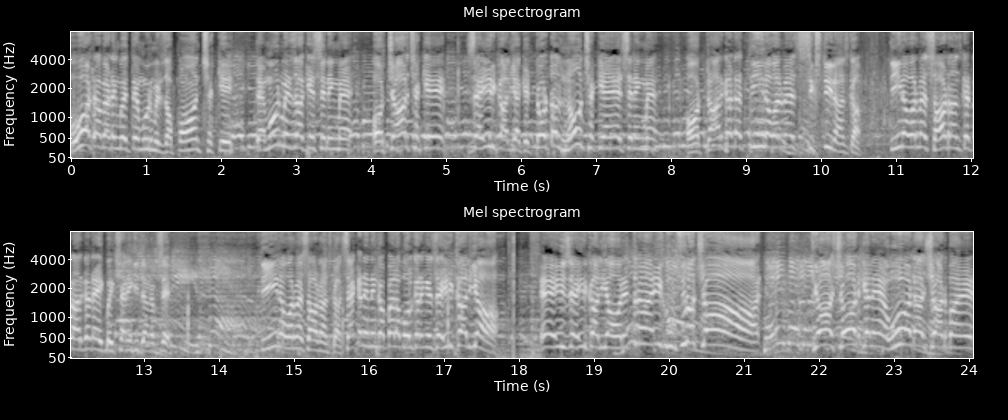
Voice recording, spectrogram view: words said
What a batting by Taimur Mirza. पाँच छक्के तैमूर मिर्ज़ा के इस इनिंग में और चार छक्के जहीर कालिया के। टोटल नौ छक्के आए इस इनिंग में और टारगेट है तीन ओवर में सिक्सटी रन का। तीन ओवर में साठ रन का टारगेट है एक बैक्षानी की जानब से। तीन ओवर में साठ रन का। सेकंड इनिंग का पहला बॉल करेंगे जहीर कालिया। ए, जहीर कालिया, और इतना ही खूबसूरत शॉट क्या शॉट खेले शॉट बाय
